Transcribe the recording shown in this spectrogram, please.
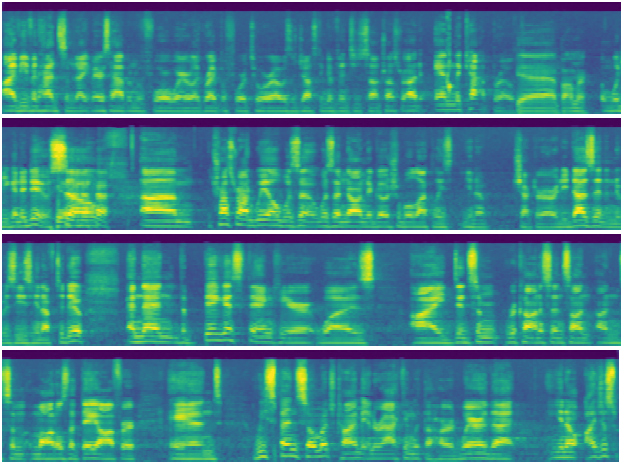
I've even had some nightmares happen before where like right before tour I was adjusting a vintage style truss rod and the cap broke Yeah, bummer. what are you going to do? So, um, truss rod wheel was a was a non-negotiable. Luckily, you know, Schecter already does it, and it was easy enough to do. And then the biggest thing here was I did some reconnaissance on on some models that they offer, and we spend so much time interacting with the hardware that you know I just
